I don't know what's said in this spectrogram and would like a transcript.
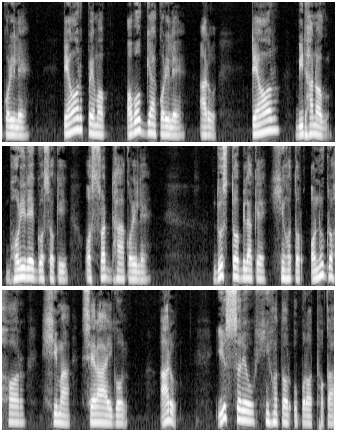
কৰিলে তেওঁৰ প্ৰেমক অৱজ্ঞা কৰিলে আৰু তেওঁৰ বিধানক ভৰিৰে গচকি অশ্ৰদ্ধা কৰিলে। দুষ্টবিলাকে সিহঁতৰ অনুগ্ৰহৰ সীমা চেৰাই গ'ল আৰু ঈশ্বৰেও সিহঁতৰ ওপৰত থকা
